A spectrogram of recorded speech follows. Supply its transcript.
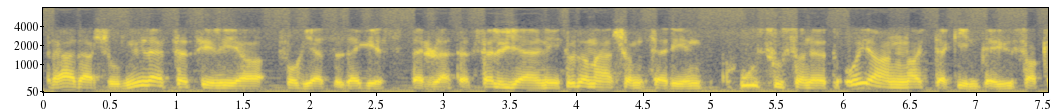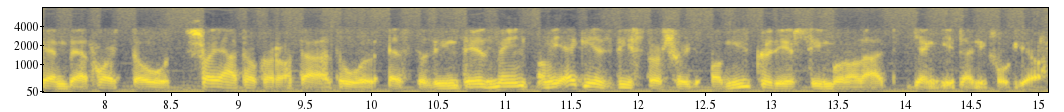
ráadásul Müller Cecília fogja ezt az egész területet felügyelni. Tudomásom szerint 20-25 olyan nagy tekintélyű szakember hagyta ott saját akaratától ezt az intézményt, ami egész biztos, hogy a működés színvonalát gyengíteni fogja.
